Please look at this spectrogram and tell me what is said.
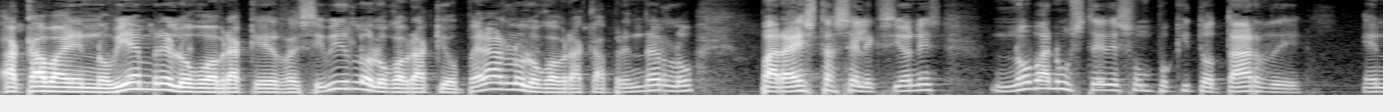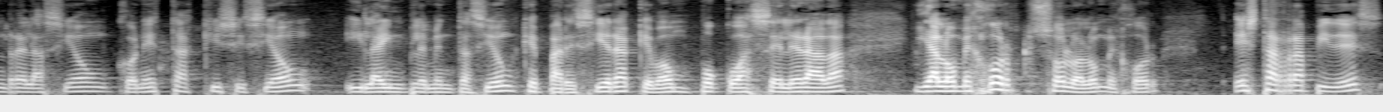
acaba en noviembre, luego habrá que recibirlo, luego habrá que operarlo, luego habrá que aprenderlo, para estas elecciones. ¿No van ustedes un poquito tarde en relación con esta adquisición y la implementación que pareciera que va un poco acelerada? Y a lo mejor, solo a lo mejor, esta rapidez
